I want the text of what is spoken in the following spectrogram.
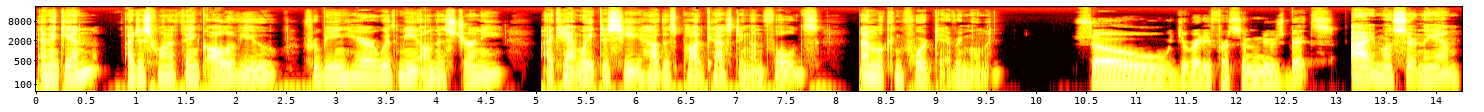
And again, I just want to thank all of you for being here with me on this journey. I can't wait to see how this podcasting unfolds. I'm looking forward to every moment. So, you ready for some news bits? I most certainly am.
